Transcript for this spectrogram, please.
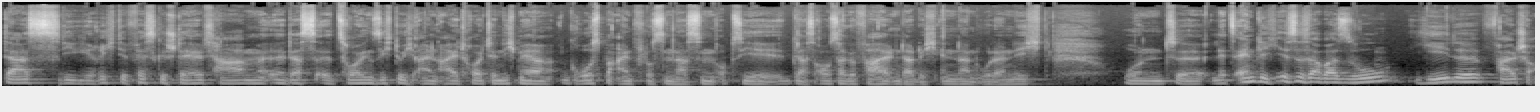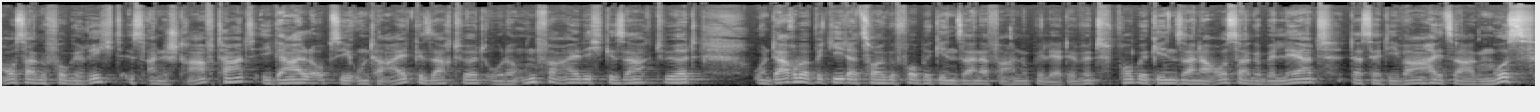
dass die Gerichte Gerichte festgestellt haben, äh, dass äh, Zeugen sich durch einen Eid heute nicht mehr groß beeinflussen lassen, ob sie das Aussageverhalten dadurch ändern oder nicht. Und äh, letztendlich ist es aber so, jede falsche Aussage vor Gericht ist eine Straftat, egal ob sie unter Eid gesagt wird oder unvereidigt gesagt wird. Und darüber wird jeder Zeuge vor Beginn seiner Verhandlung belehrt. Er wird vor Beginn seiner Aussage belehrt, dass er die Wahrheit sagen muss,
